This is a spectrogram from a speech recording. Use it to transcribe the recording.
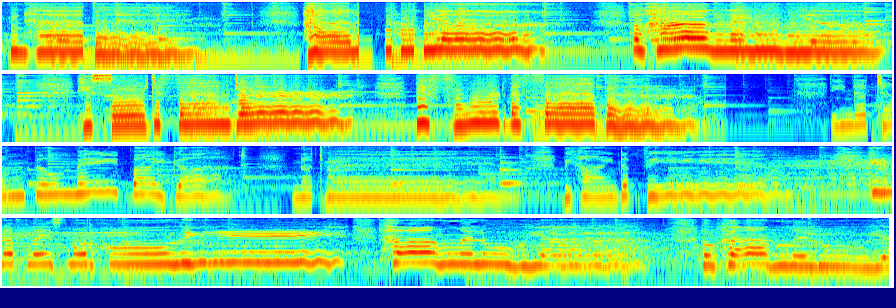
up in heaven. Hallelujah. Oh, hallelujah. He's our defender before the Father. In the temple made by God, not man. Behind the veil, in a place more holy. Hallelujah. Oh, hallelujah.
